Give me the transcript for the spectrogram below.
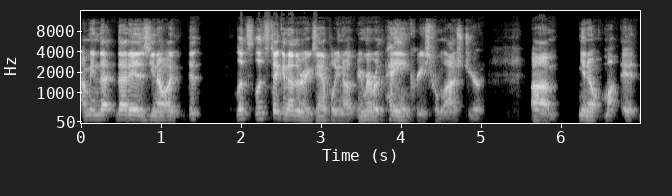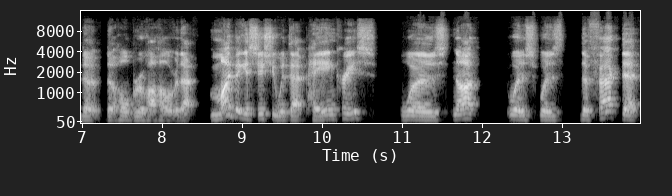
I mean, that, that is, you know, it, let's, let's take another example. You know, remember the pay increase from last year. Um, you know, my, eh, the the whole brouhaha over that. My biggest issue with that pay increase was not was was the fact that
